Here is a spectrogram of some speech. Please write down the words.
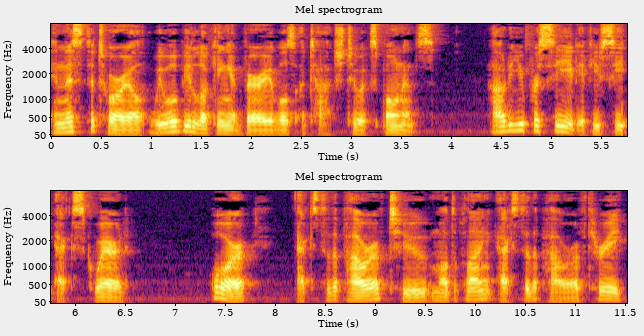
In this tutorial, we will be looking at variables attached to exponents. How do you proceed if you see x squared? Or x to the power of 2 multiplying x to the power of 3.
